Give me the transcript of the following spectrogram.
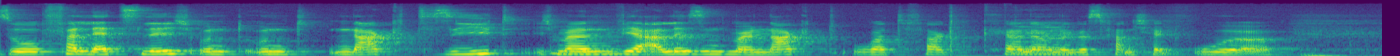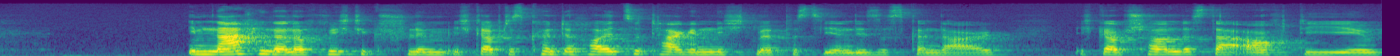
so verletzlich und, und nackt sieht. Ich meine, mhm. wir alle sind mal nackt, what the fuck, keine yeah. Ahnung, das fand ich halt ur. Im Nachhinein auch richtig schlimm. Ich glaube, das könnte heutzutage nicht mehr passieren, dieser Skandal. Ich glaube schon, dass da auch die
